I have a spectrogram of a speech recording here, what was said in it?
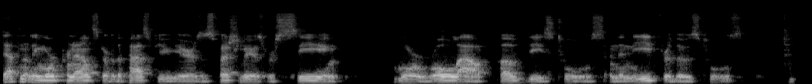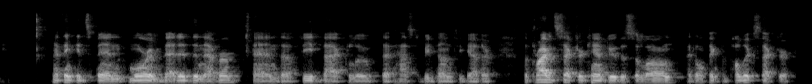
definitely more pronounced over the past few years, especially as we're seeing more rollout of these tools and the need for those tools I think it's been more embedded than ever and a feedback loop that has to be done together. The private sector can't do this alone. I don't think the public sector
